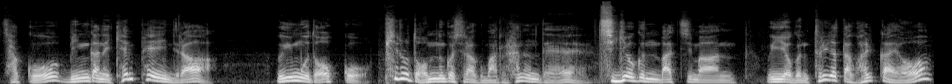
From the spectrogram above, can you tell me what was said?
자꾸 민간의 캠페인이라 의무도 없고 필요도 없는 것이라고 말을 하는데 직역은 맞지만 의역은 틀렸다고 할까요?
